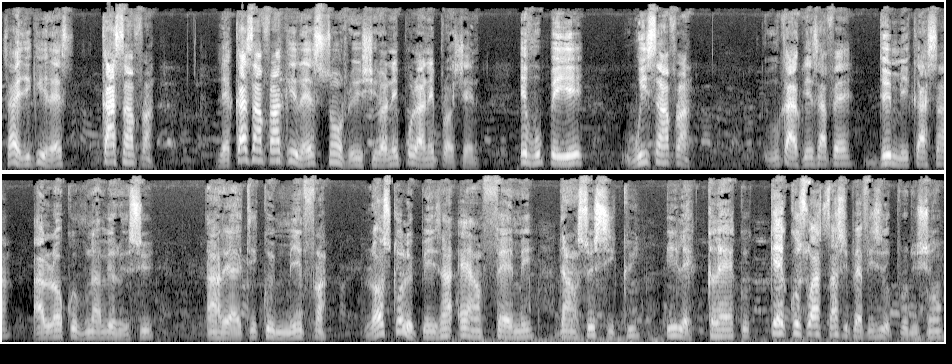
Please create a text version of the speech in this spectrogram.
ça veut dire qu'il reste 400 francs. Les 400 francs qui restent sont rééchelonnés pour l'année prochaine. Et vous payez 800 francs. Vous calculez, ça fait 2400, alors que vous n'avez reçu en réalité que 1000 francs. Lorsque le paysan est enfermé dans ce circuit, il est clair que quelle que soit sa superficie de production,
